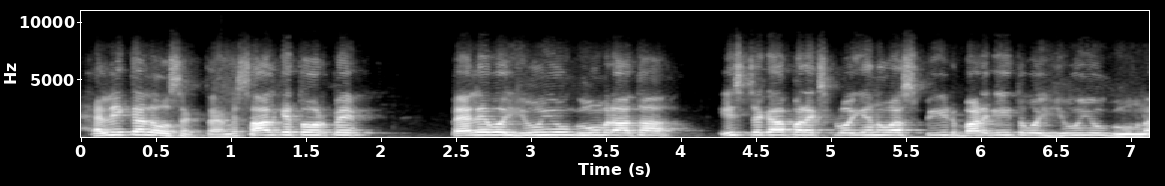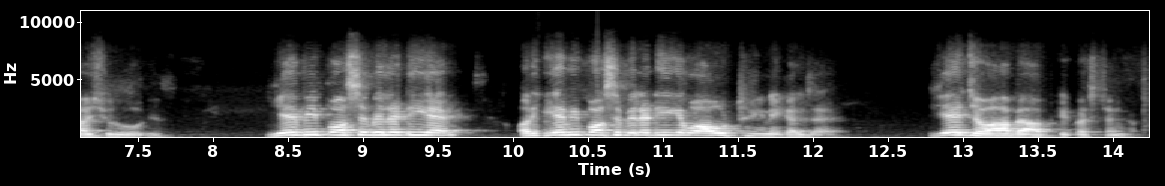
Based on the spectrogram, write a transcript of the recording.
हेलिकल हो सकता है। मिसाल के तौर पे, पहले वो यूँ यूँ घूम रहा था इस जगह पर एक्सप्लोजन हुआ स्पीड बढ़ गई तो वो यूँ यूँ घूमना शुरू हो गया। ये भी पॉसिबिलिटी है और ये भी पॉसिबिलिटी है कि वो आउट ही निकल जाए। ये जवाब है आपके क्वेश्चन का।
